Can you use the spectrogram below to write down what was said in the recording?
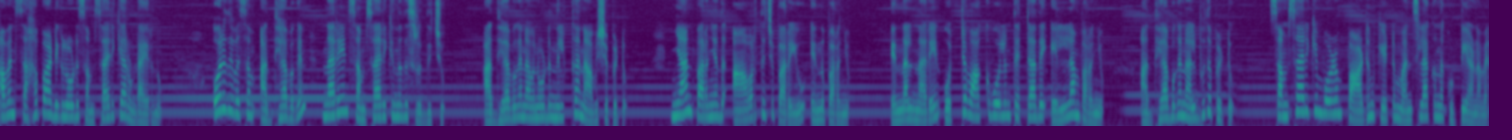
അവൻ സഹപാഠികളോട് സംസാരിക്കാറുണ്ടായിരുന്നു. ഒരു ദിവസം അധ്യാപകൻ നരേൻ സംസാരിക്കുന്നത് ശ്രദ്ധിച്ചു. അധ്യാപകൻ അവനോട് നിൽക്കാൻ ആവശ്യപ്പെട്ടു. ഞാൻ പറഞ്ഞത് ആവർത്തിച്ചു പറയൂ എന്ന് പറഞ്ഞു. എന്നാൽ നരേൻ ഒറ്റ വാക്കുപോലും തെറ്റാതെ എല്ലാം പറഞ്ഞു. അധ്യാപകൻ അത്ഭുതപ്പെട്ടു. സംസാരിക്കുമ്പോഴും പാഠം കേട്ട് മനസ്സിലാക്കുന്ന കുട്ടിയാണവൻ.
